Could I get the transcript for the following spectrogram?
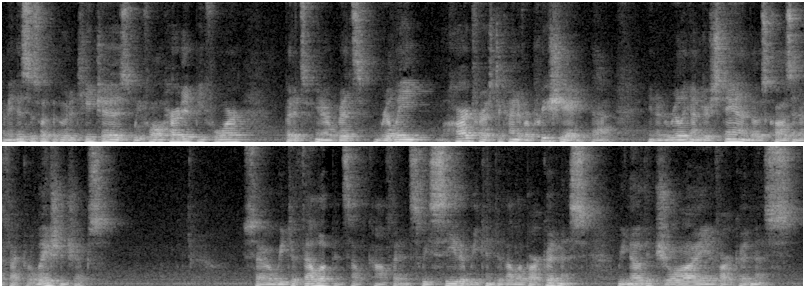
I mean, this is what the Buddha teaches. We've all heard it before, but it's you know, it's really hard for us to kind of appreciate that. You know, to really understand those cause and effect relationships. So we develop in self confidence. We see that we can develop our goodness. We know the joy of our goodness.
